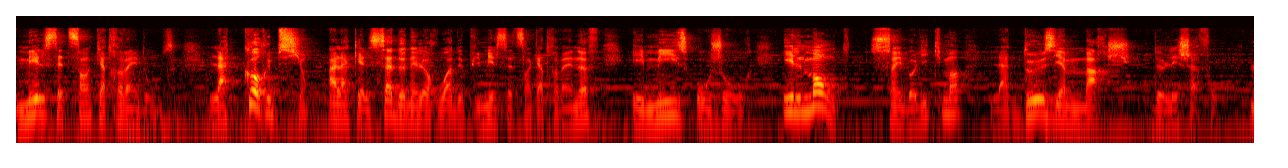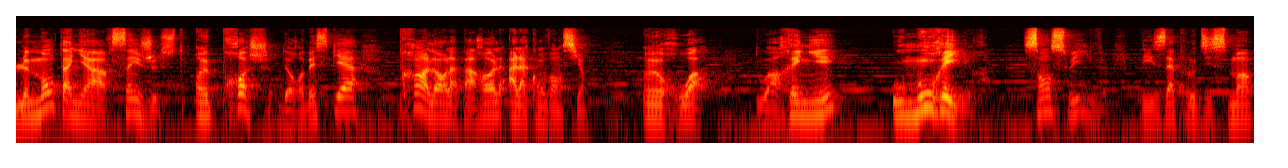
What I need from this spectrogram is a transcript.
1792. La corruption à laquelle s'adonnait le roi depuis 1789 est mise au jour. Il monte, symboliquement, la deuxième marche de l'échafaud. Le montagnard Saint-Just, un proche de Robespierre, prend alors la parole à la Convention. Un roi doit régner ou mourir. S'ensuivent des applaudissements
